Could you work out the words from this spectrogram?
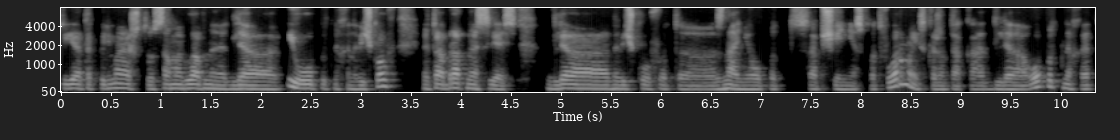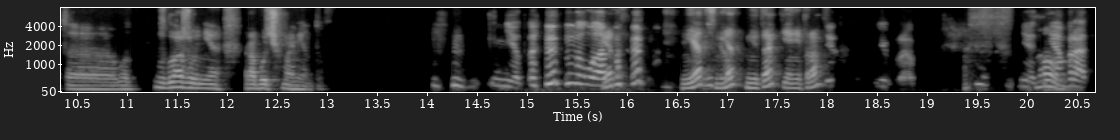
я так понимаю, что самое главное для и опытных, и новичков – это обратная связь. Для новичков – это знание, опыт общения с платформой, скажем так, а для опытных – это вот сглаживание рабочих моментов. Нет, ну ладно. Нет? Нет, нет, не так? Я не прав? Нет, не прав. Нет, Но... не обратная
